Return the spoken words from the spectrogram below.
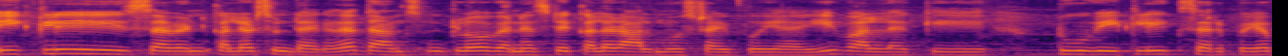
వీక్ వీక్లీ సెవెన్ కలర్స్ ఉంటాయి కదా దాంట్లో వెనస్డే కలర్ ఆల్మోస్ట్ అయిపోయాయి. వాళ్ళకి టూ వీక్లీ సరిపోయా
